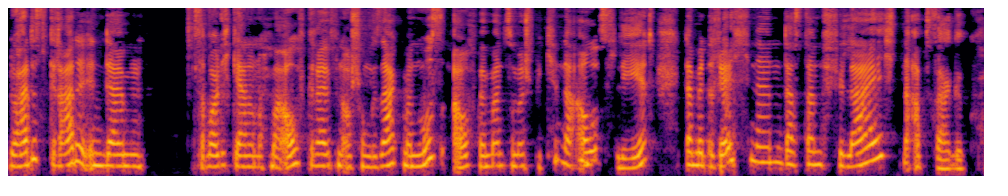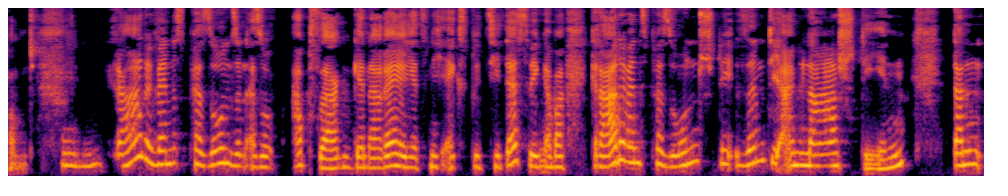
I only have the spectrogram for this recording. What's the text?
Du hattest gerade in deinem das wollte ich gerne nochmal aufgreifen, auch schon gesagt, man muss auch, wenn man zum Beispiel Kinder mhm. auslädt, damit rechnen, dass dann vielleicht eine Absage kommt. Mhm. Gerade wenn es Personen sind, also Absagen generell, jetzt nicht explizit deswegen, aber gerade wenn es Personen sind, die einem nahestehen, dann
